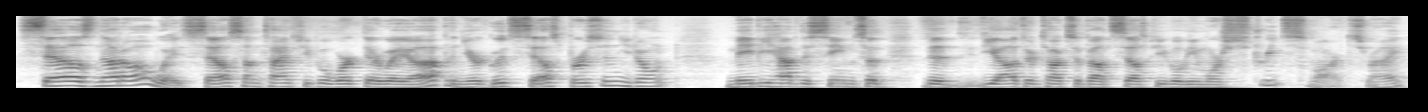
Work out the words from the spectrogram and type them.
Sales, not always. Sales, sometimes people work their way up, and you're a good salesperson. You don't maybe have the same. So the the author talks about salespeople being more street smarts, right?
